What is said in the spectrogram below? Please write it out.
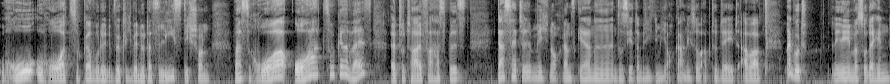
Rohrohrzucker, wo du wirklich, wenn du das liest, dich schon, was, Rohrohrzucker, was? Äh, total verhaspelst. Das hätte mich noch ganz gerne interessiert. Da bin ich nämlich auch gar nicht so up to date. Aber na gut, nehmen wir es so dahin.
